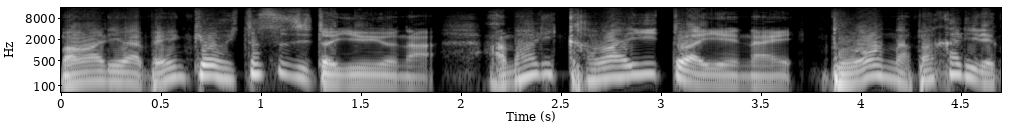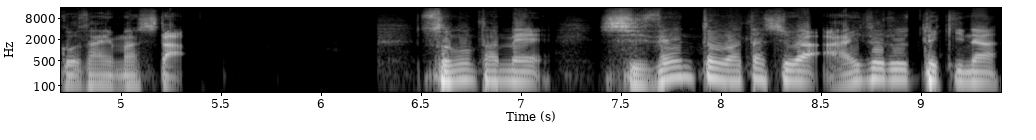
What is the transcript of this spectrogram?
周りは勉強一筋というようなあまり可愛いとは言えない不穏なばかりでございました。そのため、自然と私はアイドル的な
